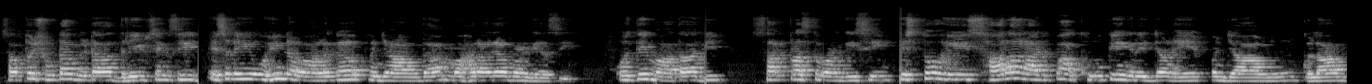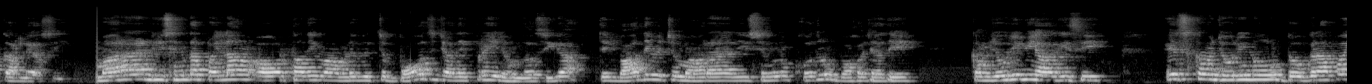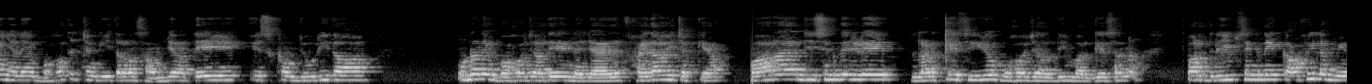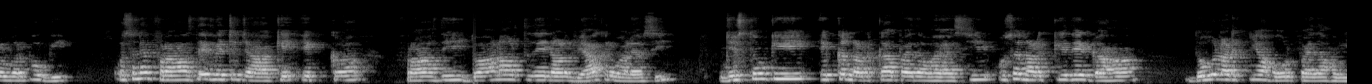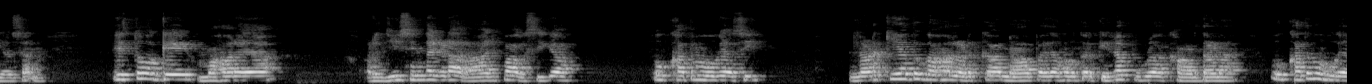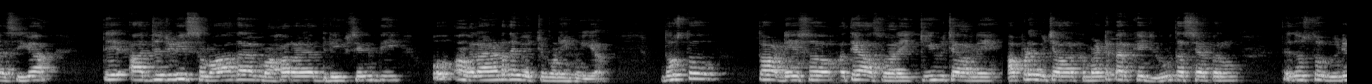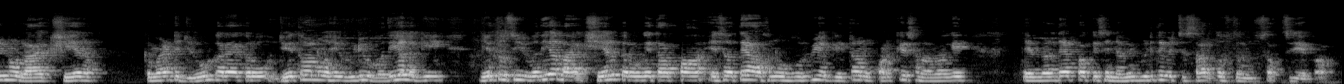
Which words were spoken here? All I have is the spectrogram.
ਸਭ ਤੋਂ ਛੋਟਾ ਬੇਟਾ ਦਲੀਪ ਸਿੰਘ ਸੀ। ਇਸ ਲਈ ਉਹੀ ਨਾਬਾਲਗ ਪੰਜਾਬ ਦਾ ਮਹਾਰਾਜਾ ਬਣ ਗਿਆ ਸੀ। ਉਸ ਦੀ ਮਾਤਾ ਜੀ ਸਰਪ੍ਰਸਤ ਬਣ ਗਈ ਸੀ। ਇਸ ਤੋਂ ਹੀ ਸਾਰਾ ਰਾਜ ਭਾਗ ਖੋ ਕੇ ਅੰਗਰੇਜ਼ਾਂ ਨੇ ਪੰਜਾਬ ਨੂੰ ਗੁਲਾਮ ਕਰ ਲਿਆ ਸੀ। ਮਹਾਰਾਜਾ ਰਣਜੀਤ ਸਿੰਘ ਦਾ ਪਹਿਲਾਂ ਔਰਤਾਂ ਦੇ ਮਾਮਲੇ ਵਿੱਚ ਬਹੁਤ ਜ਼ਿਆਦਾ ਪਰਹੇਜ਼ ਹੁੰਦਾ ਸੀਗਾ ਤੇ ਬਾਅਦ ਦੇ ਵਿੱਚ ਮਹਾਰਾਜਾ ਰਣਜੀਤ ਸਿੰਘ ਨੂੰ ਖੁਦ ਨੂੰ ਬਹੁਤ ਜ਼ਿਆਦਾ ਕਮਜ਼ੋਰੀ ਵੀ ਆ ਗਈ ਸੀ। ਇਸ ਕਮਜ਼ੋਰੀ ਨੂੰ ਡੋਗਰਾ ਭਾਈਆਂ ਨੇ ਬਹੁਤ ਚੰਗੀ ਤਰ੍ਹਾਂ ਸਮਝਿਆ ਤੇ ਇਸ ਕਮਜ਼ੋਰੀ ਦਾ ਉਹਨਾਂ ਨੇ ਬਹੁਤ ਜ਼ਿਆਦਾ ਨਜਾਇਜ਼ ਫਾਇਦਾ ਵੀ ਚੱਕਿਆ। ਮਹਾਰਾਜਾ ਰਣਜੀਤ ਸਿੰਘ ਦੇ ਜਿਹੜੇ ਲੜਕੇ ਸੀ ਉਹ ਬਹੁਤ ਜਲਦੀ ਮਰ ਗਏ ਸਨ। ਪਰ ਦਲੀਪ ਸਿੰਘ ਨੇ ਕਾਫੀ ਲੰਮੀ ਉਮਰ ਭੋਗੀ। ਉਸਨੇ ਫਰਾਂਸ ਦੇ ਵਿੱਚ ਜਾ ਕੇ ਇੱਕ ਫਰਾਂਸ ਦੀ ਜਵਾਨ ਔਰਤ ਦੇ ਨਾਲ ਵਿਆਹ ਕਰਵਾ ਲਿਆ ਸੀ, ਜਿਸ ਤੋਂ ਕਿ ਇੱਕ ਲੜਕਾ ਪੈਦਾ ਹੋਇਆ ਸੀ। ਉਸ ਲੜਕੇ ਦੇ ਗਾਹਾਂ ਦੋ ਲੜਕੀਆਂ ਹੋਰ ਪੈਦਾ ਹੋਈਆਂ ਸਨ। ਇਸ ਤੋਂ ਅੱਗੇ ਮਹਾਰਾਜਾ ਰਣਜੀਤ ਸਿੰਘ ਦਾ ਜਿਹੜਾ ਰਾਜ ਭਾਗ ਸੀਗਾ, ਉਹ ਖਤਮ ਹੋ ਗਿਆ ਸੀ। ਲੜਕੀਆਂ ਤੋਂ ਗਾਹਾਂ ਲੜਕਾ ਨਾ ਪੈਦਾ ਹੋਣ ਕਰਕੇ ਜਿਹੜਾ ਪੂਰਾ ਖਾਨਦਾਨ ਆ, ਉਹ ਖਤਮ ਹੋ ਗਿਆ ਸੀਗਾ। ਤੇ ਅੱਜ ਜਿਹੜੀ ਸਮਾਧ ਹੈ ਮਹਾਰਾਜਾ ਦਲੀਪ ਸਿੰਘ ਦੀ, ਉਹ ਇੰਗਲੈਂਡ ਦੇ ਵਿੱਚ ਬਣੀ ਹੋਈ ਆ। ਦੋਸਤੋ, ਤੁਹਾਡੇ ਇਸ ਇਤਿਹਾਸ ਬਾਰੇ ਕੀ ਵਿਚਾਰ ਨੇ, ਆਪਣੇ ਵਿਚਾਰ ਕਮੈਂਟ ਕਰਕੇ ਜਰੂਰ ਦੱਸਿਆ ਕਰੋ। ਤੇ ਦੋਸਤੋ, ਵੀਡੀਓ ਨੂੰ ਲਾਈਕ ਸ਼ੇਅਰ ਕਮੈਂਟ ਜਰੂਰ ਕਰਿਆ ਕਰੋ। ਜੇ ਤੁਹਾਨੂੰ ਇਹ ਵੀਡੀਓ ਵਧੀਆ ਲੱਗੀ, ਜੇ ਤੁਸੀਂ ਵਧੀਆ ਲਾਈਕ ਸ਼ੇਅਰ ਕਰੋਗੇ ਤਾਂ ਆਪਾਂ ਇਸ ਇਤਿਹਾਸ ਨੂੰ ਹੋਰ ਵੀ ਅੱਗੇ ਤੁਹਾਨੂੰ ਪੜ੍ਹ ਕੇ ਸੁਣਾਵਾਂਗੇ। ਤੇ ਮਿਲਦੇ ਆਪਾਂ ਕਿਸੇ ਨਵੀਂ ਵੀਡੀਓ ਦੇ ਵਿੱਚ। ਸਾਰੇ ਦੋਸਤਾਂ ਨੂੰ ਸਤਿ ਸ੍ਰੀ ਅਕਾਲ।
